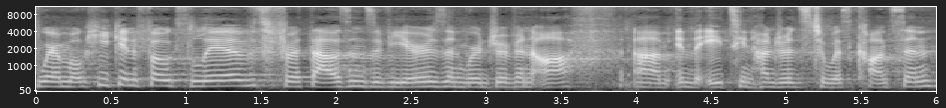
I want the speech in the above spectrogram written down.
where Mohican folks lived for thousands of years and were driven off um, in the 1800s to Wisconsin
